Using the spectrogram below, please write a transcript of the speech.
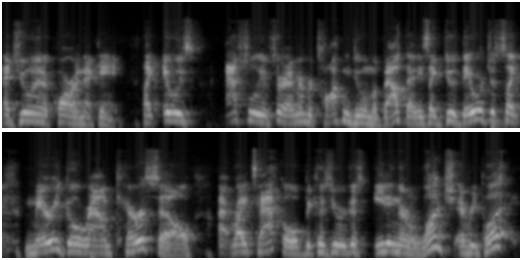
at Julian Okwara in that game. Like it was absolutely absurd. I remember talking to him about that. He's like, dude, they were just like merry-go-round carousel at right tackle because you were just eating their lunch every play.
